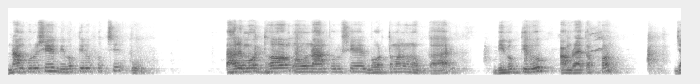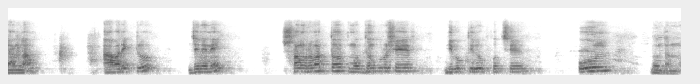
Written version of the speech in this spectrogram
নাম পুরুষের বিভক্তি রূপ হচ্ছে উ। তাহলে মধ্যম ও নাম পুরুষের বর্তমান অনুজ্ঞার বিভক্তি রূপ আমরা এতক্ষণ জানলাম। আবার একটু জেনে নেই সম্ভ্রমাত্মক মধ্যম পুরুষের বিভক্তি রূপ হচ্ছে উন দন্তান্ন।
